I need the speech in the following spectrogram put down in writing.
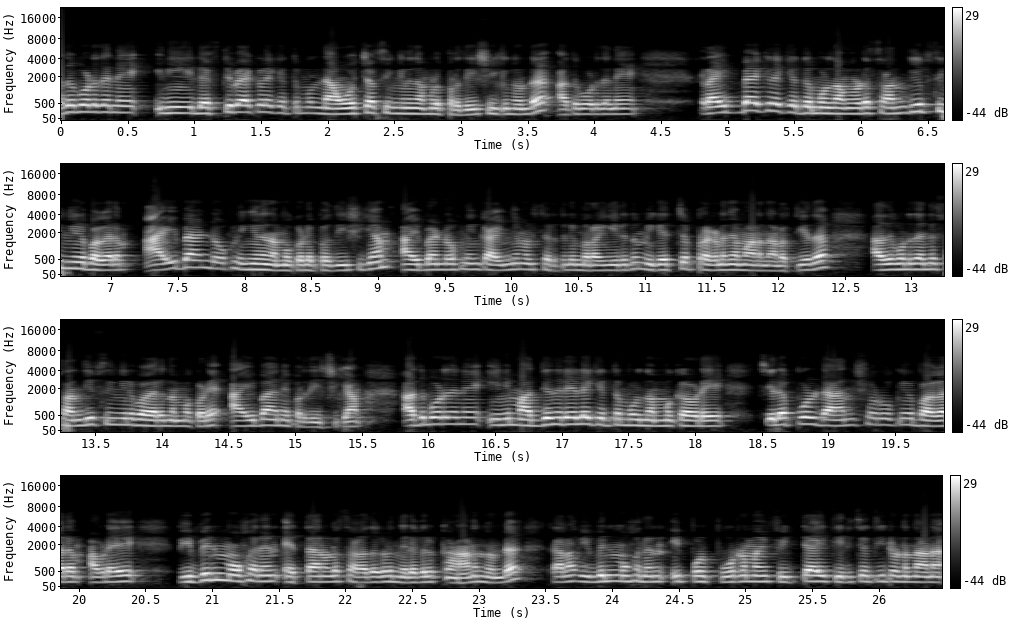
അതുപോലെ തന്നെ ഇനി ലെഫ്റ്റ് ബാക്കിലേക്ക് എത്തുമ്പോൾ നവോച്ച സിംഗിനെ നമ്മൾ പ്രതീക്ഷിക്കുന്നുണ്ട്. അതുപോലെ തന്നെ റൈറ്റ് ബാക്കിലേക്ക് എത്തുമ്പോൾ നമ്മുടെ സന്ദീപ് സിംഗിന് പകരം ഐബാൻ ഡോക്ലിങ്ങിനെ നമുക്കിവിടെ പ്രതീക്ഷിക്കാം. ഐബാൻ ഡോക്ലിംഗ് കഴിഞ്ഞ മത്സരത്തിലും ഇറങ്ങിയിരുന്നു. മികച്ച പ്രകടനമാണ് നടത്തിയത്. അതുകൊണ്ട് തന്നെ സന്ദീപ് സിംഗിന് പകരം നമുക്കവിടെ ഐബാനെ പ്രതീക്ഷിക്കാം. അതുപോലെ തന്നെ ഇനി മധ്യനിരയിലേക്ക് എത്തുമ്പോൾ നമുക്കവിടെ ചിലപ്പോൾ ഡാൻ ഷറൂഖിന് പകരം അവിടെ വിപിൻ മോഹനൻ എത്താനുള്ള സാധ്യതകൾ നിലവിൽ കാണുന്നുണ്ട്. കാരണം വിപിൻ മോഹനൻ ഇപ്പോൾ പൂർണമായും ഫിറ്റായി തിരിച്ചെത്തിയിട്ടുണ്ടെന്നാണ്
